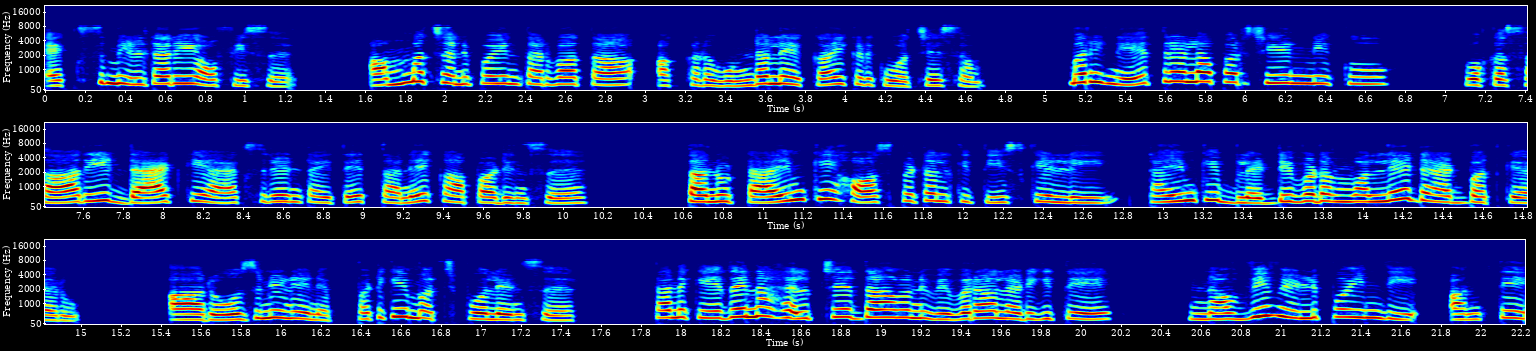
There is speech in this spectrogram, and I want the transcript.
ఎక్స్ మిలిటరీ ఆఫీసర్. అమ్మ చనిపోయిన తర్వాత అక్కడ ఉండలేక ఇక్కడికి వచ్చేసాం మరి నేత్ర ఎలా పరిచయం నీకు? ఒకసారి డాడ్కి యాక్సిడెంట్ అయితే తనే కాపాడింది సార్. తను టైంకి హాస్పిటల్కి తీసుకెళ్ళి టైంకి బ్లడ్ ఇవ్వడం వల్లే డాడ్ బతికారు. ఆ రోజుని నేను ఎప్పటికీ మర్చిపోలేను సార్. తనకేదైనా హెల్ప్ చేద్దామని వివరాలు అడిగితే నవ్వి వెళ్ళిపోయింది. అంతే.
